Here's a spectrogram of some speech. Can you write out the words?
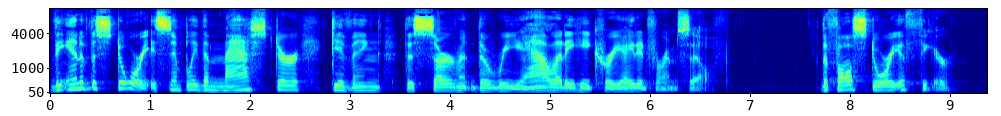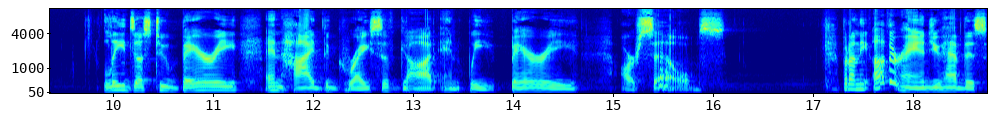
The end of the story is simply the master giving the servant the reality he created for himself. The false story of fear leads us to bury and hide the grace of God, and we bury ourselves. But on the other hand, you have this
